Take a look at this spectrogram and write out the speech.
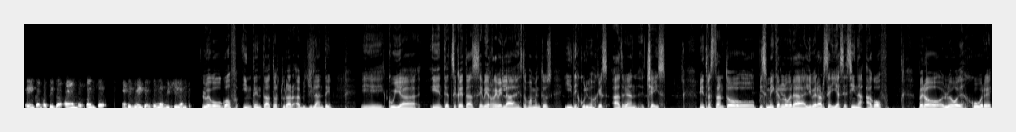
e incapacita a ambos, tanto a Peacemaker como Vigilante. Luego Goff intenta torturar a Vigilante, eh, cuya identidad secreta se ve revelada en estos momentos y descubrimos que es Adrian Chase. Mientras tanto, Peacemaker logra liberarse y asesina a Goff, pero luego descubre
